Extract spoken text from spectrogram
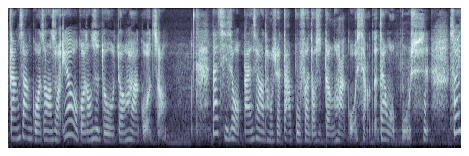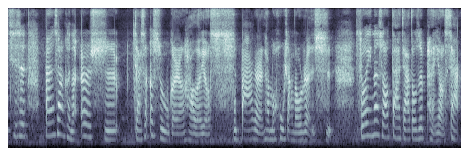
刚上国中的时候，因为我国中是读敦化国中，那其实我班上的同学大部分都是敦化国小的，但我不是，所以其实班上可能二十。假设二十五个人好了，有十八个人他们互相都认识，所以那时候大家都是朋友。下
